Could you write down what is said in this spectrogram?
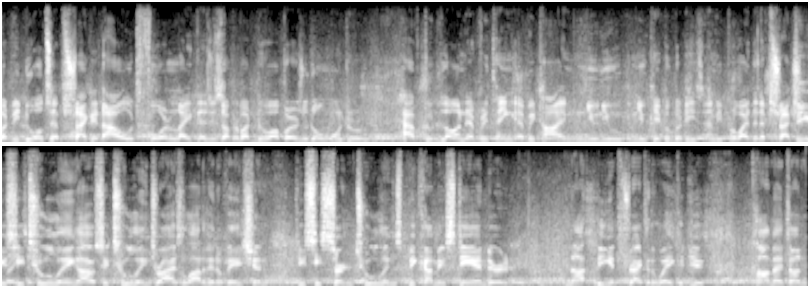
But we do also abstract it out for, like, as you talked about, developers who don't want to have to learn everything every time, new, new, new capabilities, and we provide that abstraction. Do you see tooling? Obviously, tooling drives a lot of innovation. Do you see certain toolings becoming standard, not being abstracted away? Could you comment on,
